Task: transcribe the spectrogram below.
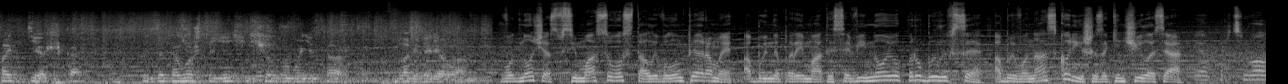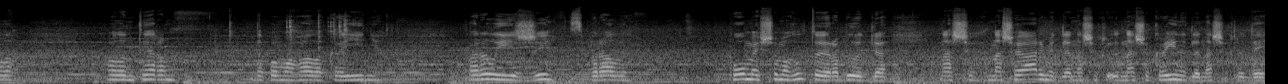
поддержка из-за того, что есть еще гуманитарка. Благодаря вам. Водночас всі масово стали волонтерами, аби не перейматися війною, робили все, аби вона скоріше закінчилася. Я працювала волонтером, допомагала країні, варили їжі, збирали помощь, що могли, то і робили для наших, нашої армії, для наших, нашої країни, для наших людей.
